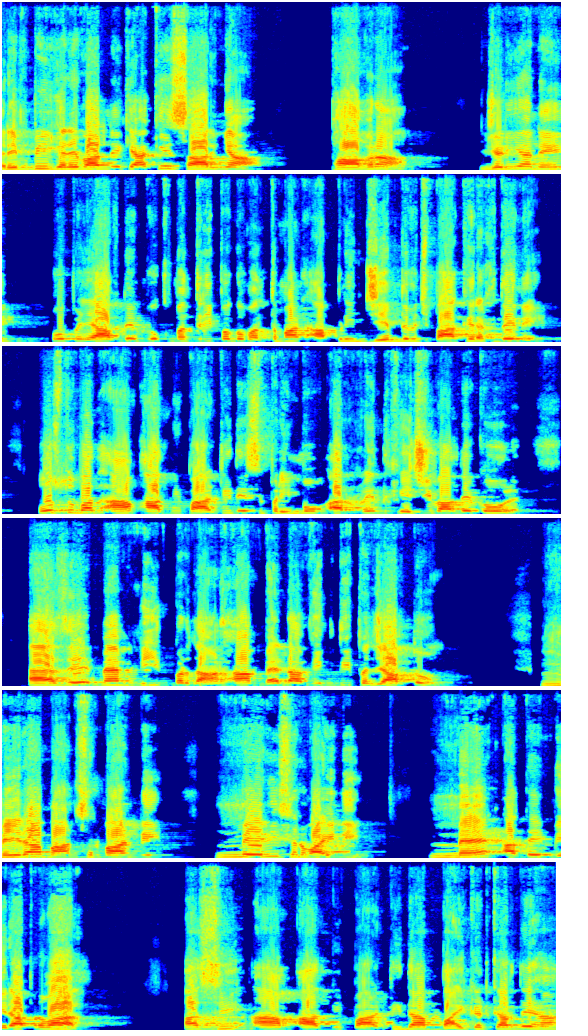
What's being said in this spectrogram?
ਰਿੰਪੀ ਗਰੇਵਾਲ ਨੇ ਕਿਹਾ ਕਿ ਸਾਰੀਆਂ ਫਾਵਰਾਂ ਜਿਹੜੀਆਂ ਨੇ ਉਹ ਪੰਜਾਬ ਦੇ ਮੁੱਖ ਮੰਤਰੀ ਭਗਵੰਤ ਮਾਨ ਆਪਣੀ ਜੇਬ ਦੇ ਵਿੱਚ ਪਾ ਕੇ ਰੱਖਦੇ ਨੇ। ਉਸ ਤੋਂ ਬਾਅਦ ਆਮ ਆਦਮੀ ਪਾਰਟੀ ਦੇ ਸੁਪਰੀਮੋ ਅਰਵਿੰਦ ਕੇਜਰੀਵਾਲ ਦੇ ਕੋਲ, ਐਜ਼ ਏ ਮੈਂ ਮੀਤ ਪ੍ਰਧਾਨ ਹਾਂ, ਮਹਿਲਾ ਵਿੰਗ ਦੀ ਪੰਜਾਬ ਤੋਂ। ਮੇਰਾ ਮਾਨ ਸਨਮਾਨ ਨਹੀਂ, ਮੇਰੀ ਸੁਣਵਾਈ ਨਹੀਂ, ਮੈਂ ਅਤੇ ਮੇਰਾ ਪਰਿਵਾਰ। ਅਸੀਂ ਆਮ ਆਦਮੀ ਪਾਰਟੀ ਦਾ ਬਾਈਕਟ ਕਰਦੇ ਹਾਂ,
